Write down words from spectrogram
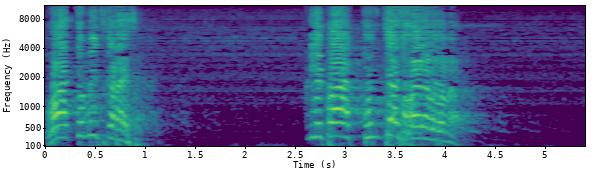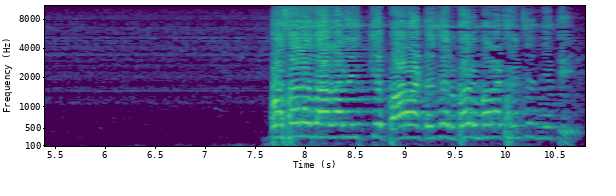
वाद तुम्हीच करायचा. क्लिपा तुमच्याच व्हायरल होणार. बसायला जागा नाही इतके बारा डझन भर मराठ्यांचेच नेते.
